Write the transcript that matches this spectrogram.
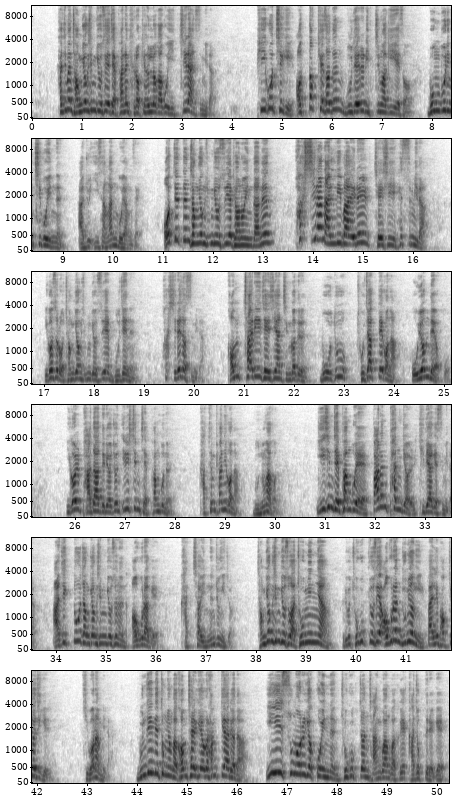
하지만 정경심 교수의 재판은 그렇게 흘러가고 있질 않습니다. 피고 측이 어떻게 해서든 무죄를 입증하기 위해서 몸부림치고 있는 아주 이상한 모양새. 어쨌든 정경심 교수의 변호인단은 확실한 알리바이를 제시했습니다. 이것으로 정경심 교수의 무죄는 확실해졌습니다. 검찰이 제시한 증거들은 모두 조작되거나 오염되었고 이걸 받아들여준 1심 재판부는 같은 편이거나 무능하거나 2심 재판부의 빠른 판결 기대하겠습니다. 아직도 정경심 교수는 억울하게 갇혀 있는 중이죠. 정경심 교수와 조민양 그리고 조국 교수의 억울한 누명이 빨리 벗겨지길 기원합니다. 문재인 대통령과 검찰 개혁을 함께 하려다 이 수모를 겪고 있는 조국 전 장관과 그의 가족들에게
